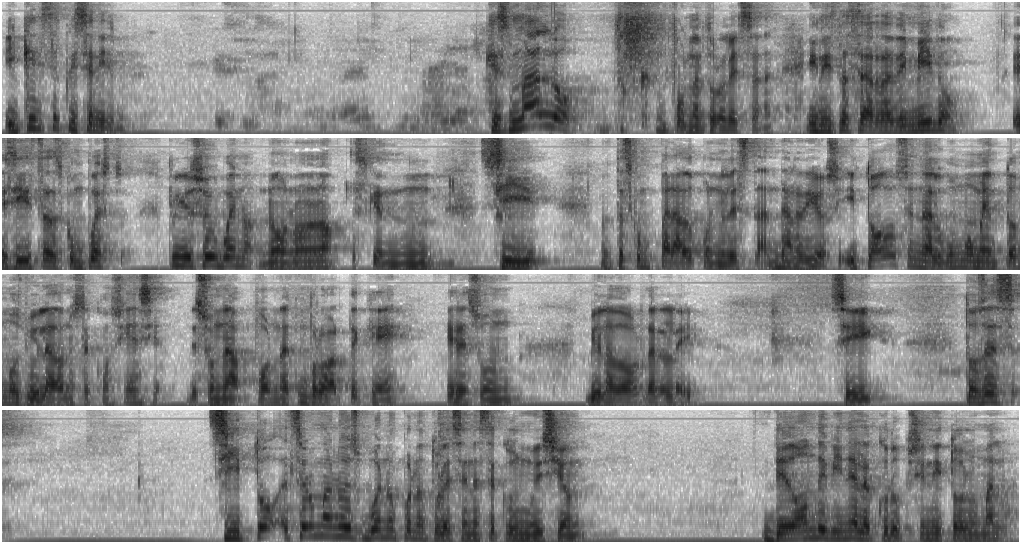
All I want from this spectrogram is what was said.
¿Y qué dice el cristianismo? que es malo por naturaleza y necesita ser redimido. Decir, estás descompuesto. Pero yo soy bueno. No, no, no. Es que si no estás comparado con el estándar de Dios. Y todos en algún momento hemos violado nuestra conciencia. Es una forma de comprobarte que eres un violador de la ley. ¿Sí? Entonces, si el ser humano es bueno por naturaleza en esta cosmovisión, ¿de dónde viene la corrupción y todo lo malo?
